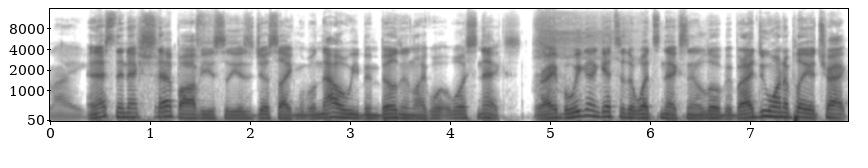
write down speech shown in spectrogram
like And that's the next shit. step, obviously, is just like, well, now we've been building, like, what, what's next, right? But we're going to get to the what's next in a little bit. But I do want to play a track.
